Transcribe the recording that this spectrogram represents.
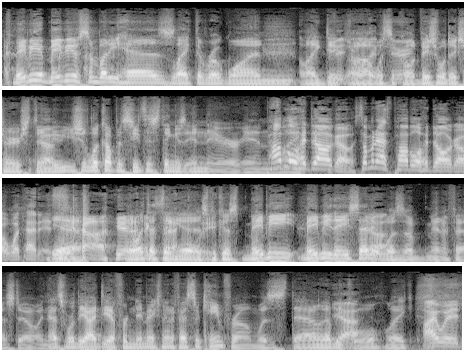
maybe maybe if somebody has like the Rogue One like di- uh, what's it called visual dictionary or something, Yeah. maybe you should look up and see if this thing is in there. And Pablo like, Hidalgo. Someone asked Pablo Hidalgo what that is. Yeah, Yeah, yeah, what that thing is because maybe maybe they said Yeah. it was a manifesto, and that's where the idea for Nemik's manifesto came from. Was that I don't know, that'd Yeah. be cool? Like, I would.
